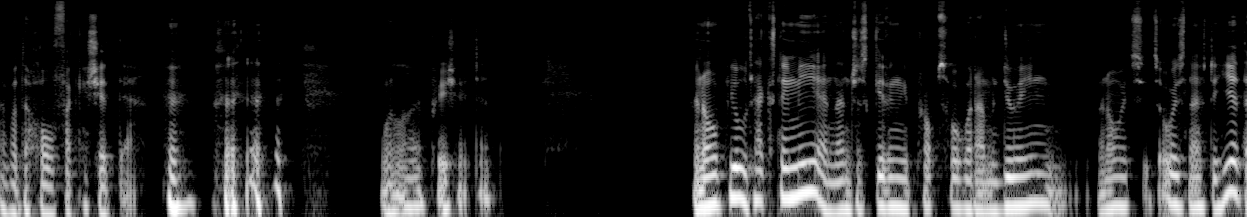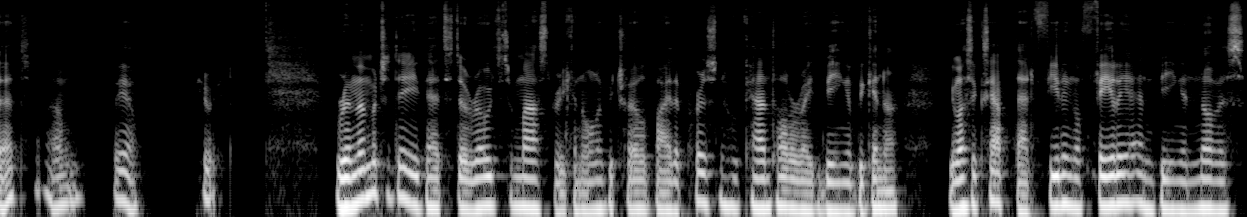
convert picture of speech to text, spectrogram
about the whole fucking shit there. well, I appreciate that. You know, people texting me and then just giving me props for what I'm doing. You know, it's it's always nice to hear that. Um, but yeah, period. Remember today that the road to mastery can only be traveled by the person who can't tolerate being a beginner. You must accept that feeling of failure and being a novice.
